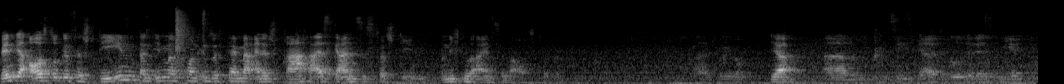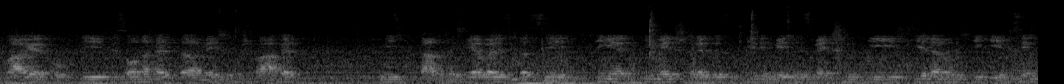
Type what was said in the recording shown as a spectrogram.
wenn wir Ausdrücke verstehen, dann immer schon insofern wir eine Sprache als Ganzes verstehen und nicht nur einzelne Ausdrücke. Entschuldigung. Ja? Ähm, sich Aristoteles auf die Frage, ob die Besonderheit der menschlichen Sprache nicht dadurch erklärbar ist, dass sie Dinge im Menschen repräsentiert mit den Wesen des Menschen, die Tieren noch nicht gegeben sind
